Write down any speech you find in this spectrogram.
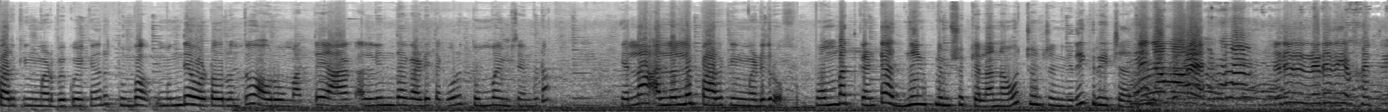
ಪಾರ್ಕಿಂಗ್ ಮಾಡಬೇಕು. ಯಾಕೆಂದರೆ ತುಂಬ ಮುಂದೆ ಹೊರಟೋದ್ರಂತೂ ಅವರು ಮತ್ತೆ ಅಲ್ಲಿಂದ ಗಾಡಿ ತಗೋರು ತುಂಬ ಹಿಂಸೆ ಅಂದ್ಬಿಟ್ಟು ಎಲ್ಲ ಅಲ್ಲಲ್ಲೇ ಪಾರ್ಕಿಂಗ್ ಮಾಡಿದ್ರು. ಒಂಬತ್ತು ಗಂಟೆ ಹದಿನೆಂಟು ನಿಮಿಷಕ್ಕೆಲ್ಲ ನಾವು ಚುಂಚನಗಿರಿಗೆ ರೀಚ್ ಆದ್ವಿ. ಮತ್ತೆ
